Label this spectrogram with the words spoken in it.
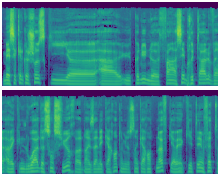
Mais c'est quelque chose qui euh, a eu connu une fin assez brutale avec une loi de censure euh, dans les années 40, en 1949, qui, avait, qui était en fait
